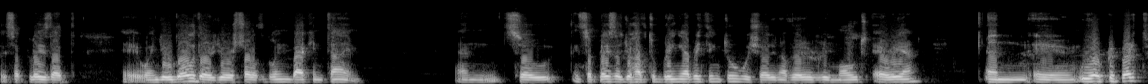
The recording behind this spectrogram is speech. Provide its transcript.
it's a place that uh, when you go there, you're sort of going back in time and so it's a place that you have to bring everything to. We shot in a very remote area, and uh, we were prepared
